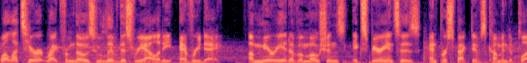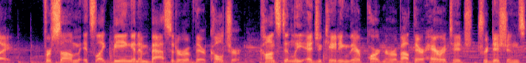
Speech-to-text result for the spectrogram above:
Well let's hear it right from those who live this reality every day. A myriad of emotions, experiences, and perspectives come into play. For some, it's like being an ambassador of their culture, constantly educating their partner about their heritage, traditions,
